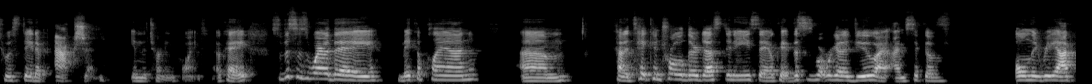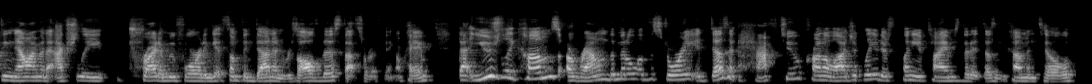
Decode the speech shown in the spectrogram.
to a state of action in the turning point. Okay, so this is where they make a plan, um, kind of take control of their destiny, say, okay, this is what we're going to do. I, I'm sick of only reacting. Now I'm going to actually try to move forward and get something done and resolve this, that sort of thing. Okay, that usually comes around the middle of the story. It doesn't have to chronologically. There's plenty of times that it doesn't come until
